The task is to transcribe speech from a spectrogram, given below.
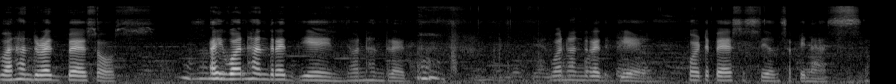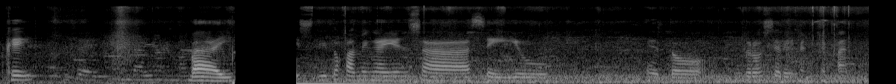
100 pesos. Ay, 100 yen. 100. 100 yen. 40 pesos yun sa Pinas. Okay? Bye. Dito kami ngayon sa Seiyu. Ito, grocery ng Japan.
